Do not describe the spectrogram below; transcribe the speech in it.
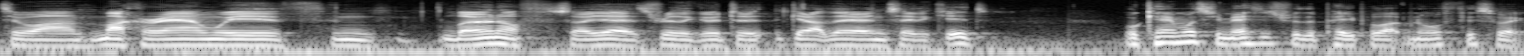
to um, muck around with and learn off. So yeah, it's really good to get up there and see the kids. Well, Cam, what's your message for the people up north this week?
